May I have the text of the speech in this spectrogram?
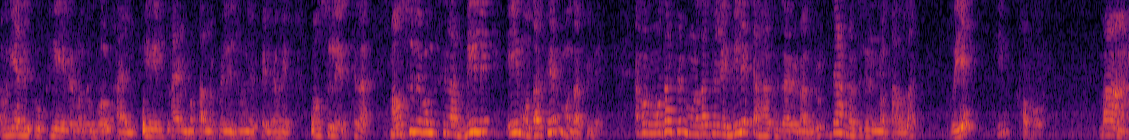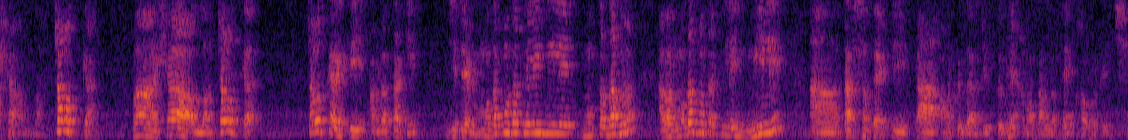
এবং ইয়ানিকু ফেলের মধ্যে হুয়া ফাইল, ফেল ফাইল মোতাল্লক ফেলে, জুমলে ফেলে হয়ে মাউসুলের সেলা মাউসুল এবং সেলা মিলে এই মোদাফের মোদাফিলে। এখন মোদাফের মোদাফেলে মিলে কাহার পেজারের মাজরুর যার মাজরুর মোতাল্লাক হয়ে কি খবর? মাশাআল্লাহ, চমৎকার মাশাআল্লাহ, চমৎকার। চমৎকার একটি আমরা তাকি যেটা মোদাফ মোদাফ ফেলেই মিলে মুক্তাদা হলো, আবার মোদাফ মোদাফ ফেলেই মিলে তার সাথে একটি কা হরফেদার যুক্ত হয়ে আমার আল্লাহে খবর দিচ্ছে।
